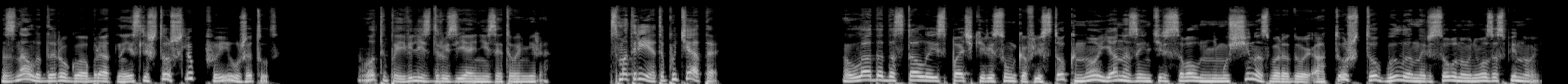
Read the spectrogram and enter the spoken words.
Знала дорогу обратно, если что, шлеп, и уже тут. Вот и появились друзья не из этого мира. «Смотри, это путята!» Лада достала из пачки рисунков листок, но Яна заинтересовал не мужчина с бородой, а то, что было нарисовано у него за спиной.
